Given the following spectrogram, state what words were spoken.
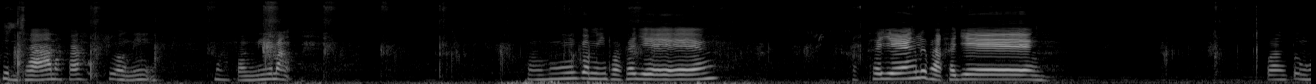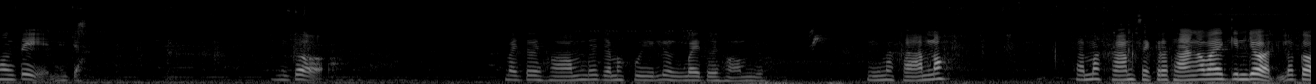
ขึ้นช้านะคะ ช่วงนี้ มาฝั่งนี้บ้างฝั่งนี้ก็มีผักขยง ผักขยงหรือผักขยงกวางตุ้งฮ่องเต้นี่จ้ะ นี่ก็ ใบเตยหอมเดี๋ยวจะมาคุยเรื่องใบเตยหอมอยู่ นี่มะขามเนาะทำมะขามใส่กระถางเอาไว้กินยอดแล้วก็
